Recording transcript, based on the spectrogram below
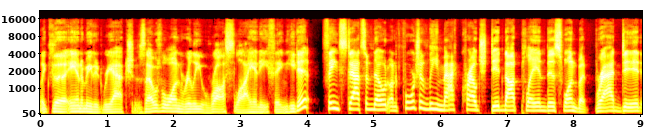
like the animated reactions. That was the one really Ross Lyon thing he did. Saints stats of note. Unfortunately, Matt Crouch did not play in this one, but Brad did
